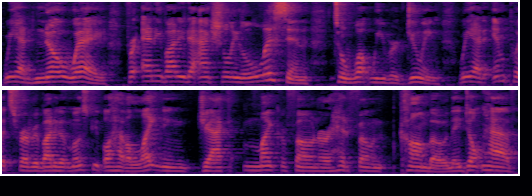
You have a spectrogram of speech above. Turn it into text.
we had no way for anybody to actually listen to what we were doing. We had inputs for everybody, but most people have a lightning jack microphone or headphone combo. They don't have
